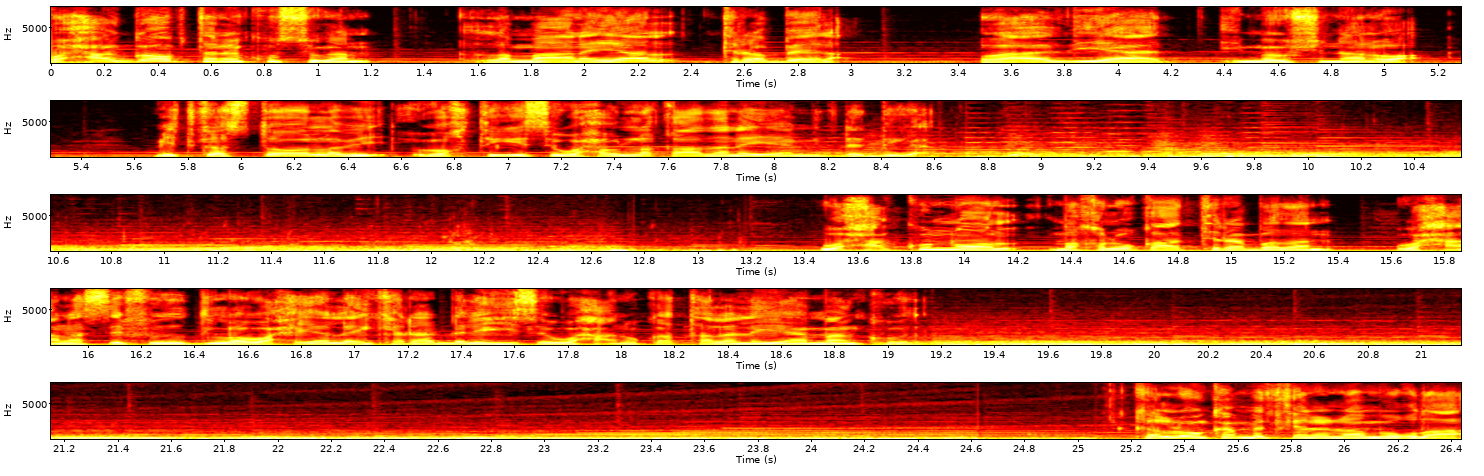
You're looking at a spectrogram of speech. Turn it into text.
Waxaa goobtani ku sugan lamaanayaal tirabeela oo aad iyo aad emotional u ah. Mid kastooo labi wakhtigiisa waxau la qaadanayaa mid dhadiga waxaa ku nool makhluuqaad tiro badan waxaana si fudud loo waxyeelayn karaa dhalihiisa waxaanu ka talinaya ammaankooda. Kalluunka midkan inoo muuqdaa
